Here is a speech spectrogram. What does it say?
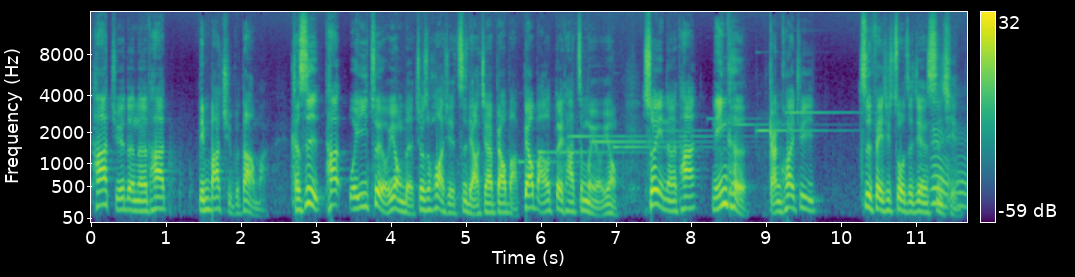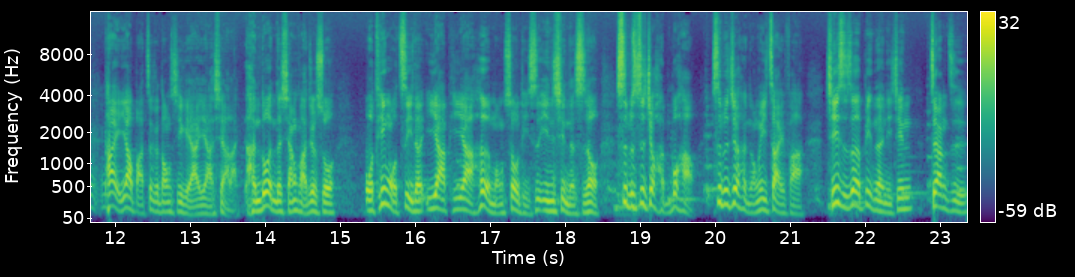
她觉得呢，她淋巴取不到嘛，可是她唯一最有用的就是化学治疗加标靶，标靶又对她这么有用，所以呢，她宁可赶快去自费去做这件事情，他也要把这个东西给他压下来。很多人的想法就是说，我听我自己的 ER、PR 荷尔蒙受体是阴性的时候，是不是就很不好？是不是就很容易再发？其实这个病人已经这样子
